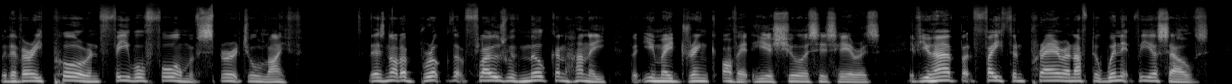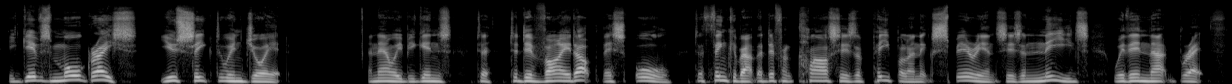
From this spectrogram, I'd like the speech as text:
with a very poor and feeble form of spiritual life. There's not a brook that flows with milk and honey, but you may drink of it, he assures his hearers. If you have but faith and prayer enough to win it for yourselves, he gives more grace. You seek to enjoy it. And now he begins to, to divide up this all, to think about the different classes of people and experiences and needs within that breadth.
